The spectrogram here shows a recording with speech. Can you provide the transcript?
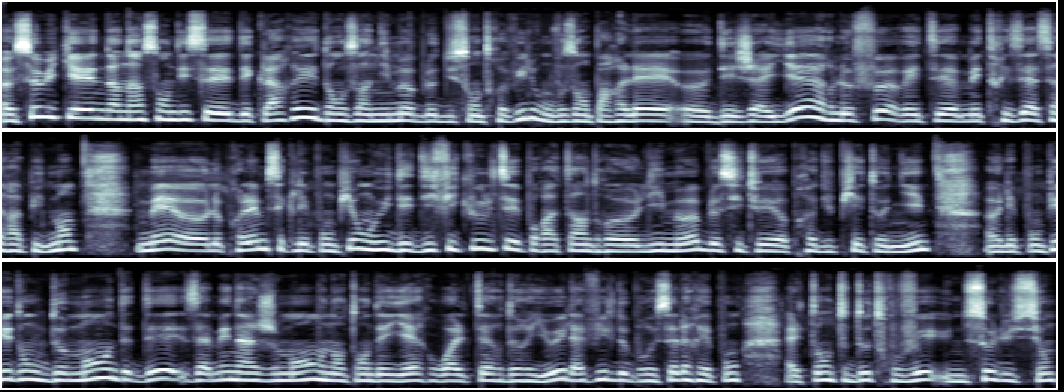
Euh, ce week-end, un incendie s'est déclaré dans un immeuble du centre-ville. On vous en parlait euh, déjà hier. Le feu avait été maîtrisé assez rapidement, mais euh, le problème, c'est que les pompiers ont eu des difficultés pour atteindre l'immeuble situé près du piétonnier. Les pompiers donc demandent des aménagements. On entendait hier Walter de Rieux et la ville de Bruxelles répond. Elle tente de trouver une solution.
